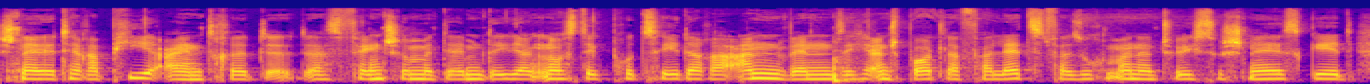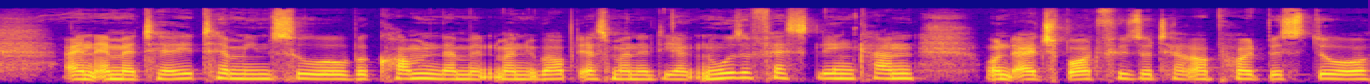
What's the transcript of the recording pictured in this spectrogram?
schnelle Therapie eintritt. Das fängt schon mit dem Diagnostikprozedere an. Wenn sich ein Sportler verletzt, versucht man natürlich so schnell es geht, einen MRT-Termin zu bekommen, damit man überhaupt erstmal eine Diagnose festlegen kann. Und als Sportphysiotherapeut bist du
